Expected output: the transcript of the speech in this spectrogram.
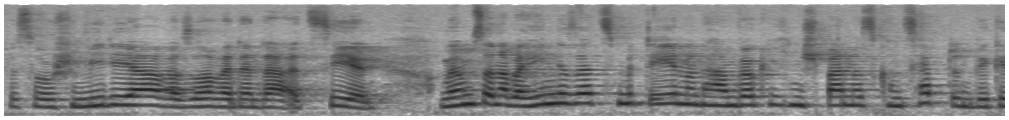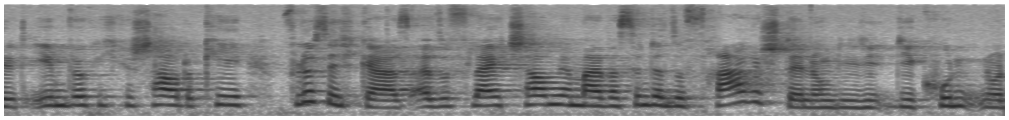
für Social Media, was sollen wir denn da erzählen? Und wir haben uns dann aber hingesetzt mit denen und haben wirklich ein spannendes Konzept entwickelt, eben wirklich geschaut, okay, Flüssiggas, also vielleicht schauen wir mal, was sind denn so Fragestellungen, die die Kunden oder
